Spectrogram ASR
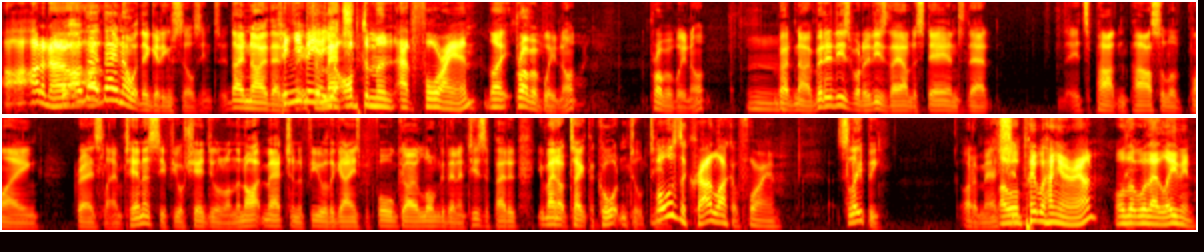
I, I don't know. Well, I- they, they know what they're getting themselves into. They know that. can if, you be at match, your optimum at 4 a.m.? Like, Probably not. Probably not. Mm, But no, but it is what it is. They understand that it's part and parcel of playing Grand Slam tennis. If you're scheduled on the night match and a few of the games before go longer than anticipated, you may not take the court until 10. What was the crowd like at 4 a.m.? Sleepy, I'd imagine. Like, were people hanging around or were they leaving?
